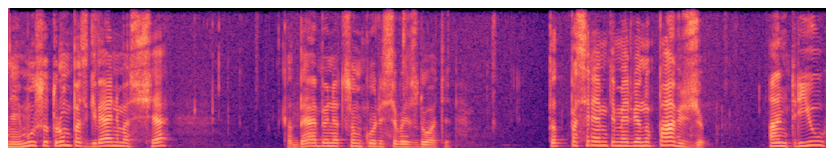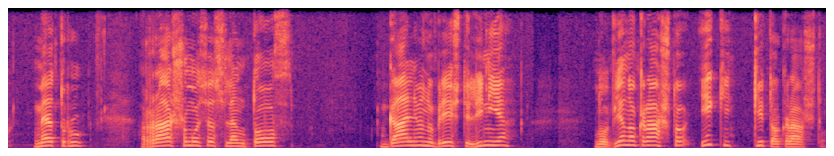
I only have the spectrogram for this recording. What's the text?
nei mūsų trumpas gyvenimas čia, kad be abejo net sunku ir įsivaizduoti. Tad pasiremkime ir vienu pavyzdžiu. Ant trijų metrų rašomosios lentos galime nubrėžti liniją nuo vieno krašto iki kito krašto.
